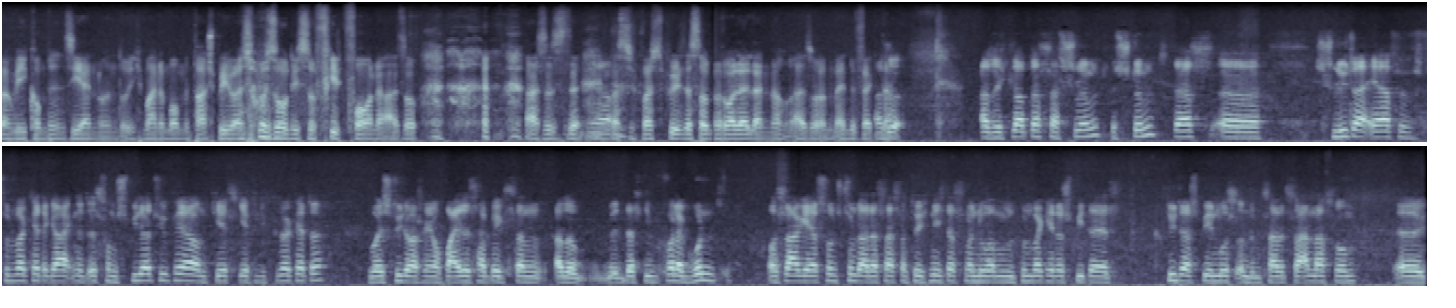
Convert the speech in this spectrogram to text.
irgendwie kompensieren und, und, ich meine, momentan spielen wir sowieso nicht so viel vorne, also, also ist, äh, ja. was, was, spielt das so eine Rolle dann, ne? also im Endeffekt. Also, also ich glaube, dass das stimmt, bestimmt, dass äh, Schlüter eher für Fünferkette geeignet ist vom Spielertyp her und jetzt eher für die Fünferkette, wobei Schlüter wahrscheinlich auch beides halbwegs dann, also, dass die von der Grundaussage ja schon stimmt, aber das heißt natürlich nicht, dass man nur am Fünferkette spielt, der jetzt Schlüter spielen muss und im Zweifelsfall andersrum äh,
